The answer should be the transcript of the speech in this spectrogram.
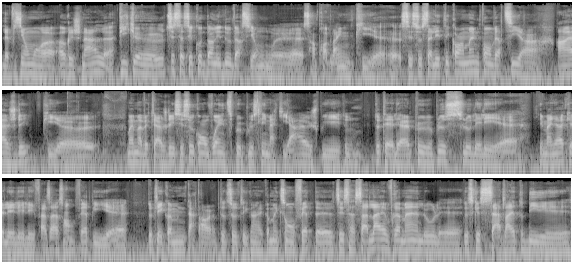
la vision euh, originale. Puis que ça s'écoute dans les deux versions euh, sans problème. Puis euh, c'est ça, ça a été quand même converti en, HD. Puis même avec l'HD, c'est sûr qu'on voit un petit peu plus les maquillages, puis tout, est un peu plus les, les, manières que les, les, phasers sont faites, puis tous les communicateurs, tout ça, comment ils sont faits. Euh, ça, ça a l'air vraiment là, de ce que ça a l'air toutes des,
